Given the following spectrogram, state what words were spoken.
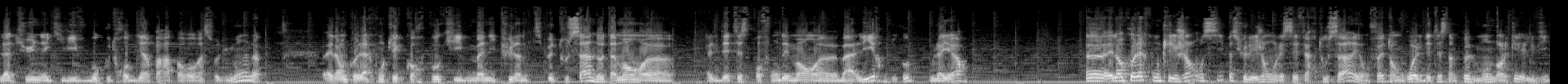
la thune et qui vivent beaucoup trop bien par rapport au reste du monde. Elle est en colère contre les corpos qui manipulent un petit peu tout ça, notamment euh, elle déteste profondément euh, bah, lire du coup, ou l'ailleurs. Euh, elle est en colère contre les gens aussi, parce que les gens ont laissé faire tout ça, et en fait, en gros, elle déteste un peu le monde dans lequel elle vit.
